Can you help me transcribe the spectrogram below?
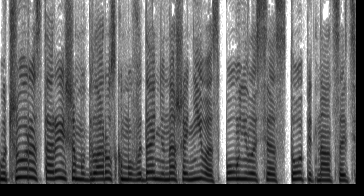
Учора старэйшаму беларускаму выданню наша ніва споўнілася 115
